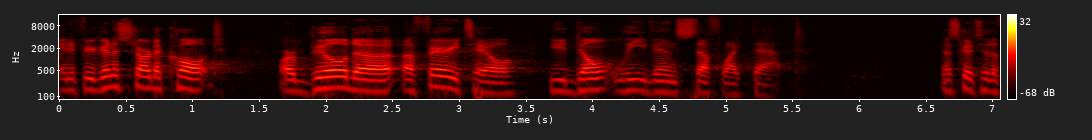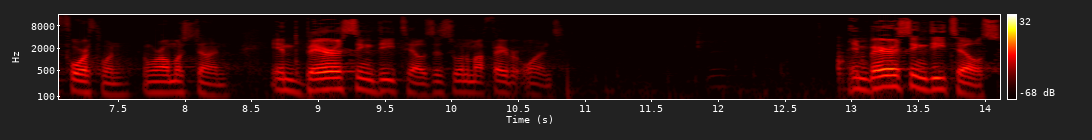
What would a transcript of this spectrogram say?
And if you're going to start a cult or build a, a fairy tale, you don't leave in stuff like that. Let's go to the fourth one, and we're almost done. Embarrassing details. This is one of my favorite ones. Embarrassing details.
